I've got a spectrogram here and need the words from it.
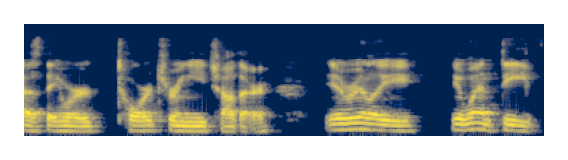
as they were torturing each other. It really it went deep.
